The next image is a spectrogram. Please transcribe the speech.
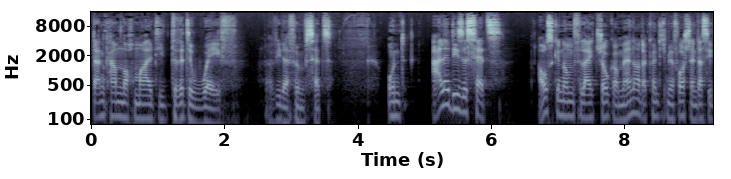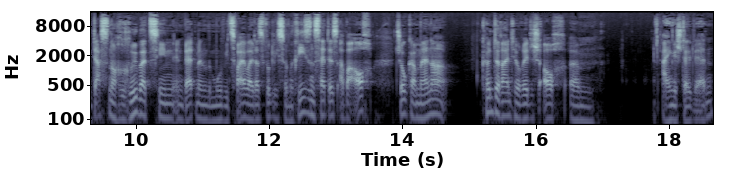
dann kam nochmal die dritte Wave. Wieder fünf Sets. Und alle diese Sets Ausgenommen vielleicht Joker Manor, da könnte ich mir vorstellen, dass sie das noch rüberziehen in Batman the Movie 2, weil das wirklich so ein Riesenset ist, aber auch Joker Manor könnte rein theoretisch auch ähm, eingestellt werden.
